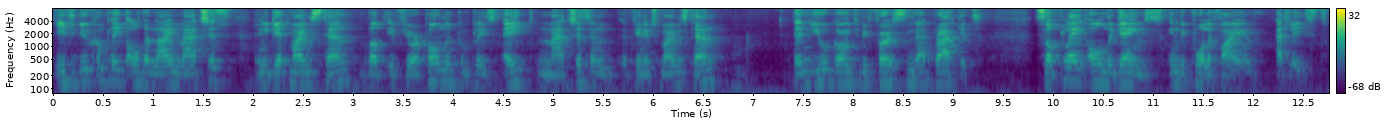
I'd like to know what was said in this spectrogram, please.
if you do complete all the nine matches, and you get minus 10. But if your opponent completes 8 matches and finish minus 10, then you're going to be first in that bracket. So play all the games in the qualifying at least.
